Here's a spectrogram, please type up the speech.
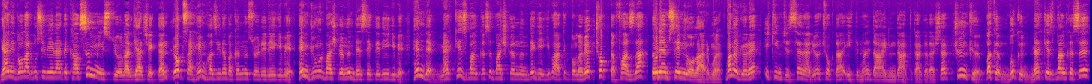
Yani dolar bu seviyelerde kalsın mı istiyorlar gerçekten? Yoksa hem Hazine Bakanı'nın söylediği gibi hem Cumhurbaşkanı'nın desteklediği gibi hem de Merkez Bankası Başkanı'nın dediği gibi artık doları çok da fazla önemsemiyorlar mı? Bana göre ikinci senaryo çok daha ihtimal dahilinde artık arkadaşlar. Çünkü bakın bugün Merkez Bankası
